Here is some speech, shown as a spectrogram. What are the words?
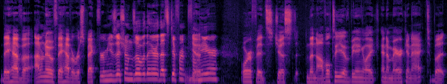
they have a I don't know if they have a respect for musicians over there that's different from Yeah. here, or if it's just the novelty of being like an American act. But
